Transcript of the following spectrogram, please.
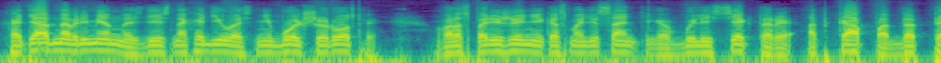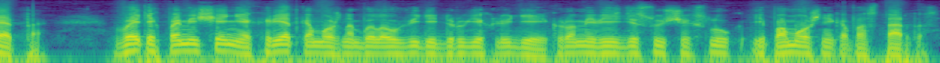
Хотя одновременно здесь находилось не больше роты, в распоряжении космодесантников были секторы от Каппа до Тета, в этих помещениях редко можно было увидеть других людей, кроме вездесущих слуг и помощников Астартес.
